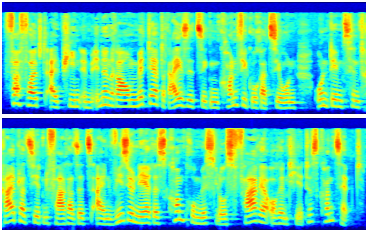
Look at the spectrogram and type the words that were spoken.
verfolgt Alpine im Innenraum mit der dreisitzigen Konfiguration und dem zentral platzierten Fahrersitz ein visionäres, kompromisslos fahrerorientiertes Konzept.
